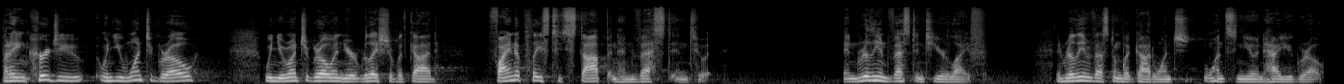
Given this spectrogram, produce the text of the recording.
But I encourage you when you want to grow, when you want to grow in your relationship with God, find a place to stop and invest into it. And really invest into your life and really invest in what God wants, wants in you and how you grow.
